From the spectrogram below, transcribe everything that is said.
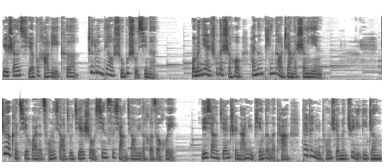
女生学不好理科，这论调熟不熟悉呢？我们念书的时候还能听到这样的声音，这可气坏了从小就接受新思想教育的何泽慧。一向坚持男女平等的他，带着女同学们据理力争。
